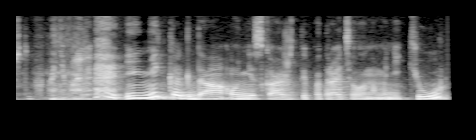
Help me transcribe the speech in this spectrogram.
чтобы вы понимали. И никогда он не скажет, ты потратила на маникюр,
